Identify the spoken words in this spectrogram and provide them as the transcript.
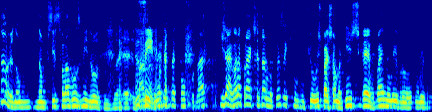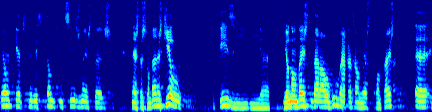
Não, eu não, não preciso falar 12 minutos. É, Sim. é para concordar. E já agora, para acrescentar uma coisa que o, que o Luís Paixão Martins escreve bem no livro, no livro dele, que é a distribuição dos indecisos nestas, nestas sondagens, que ele diz, e, e uh, eu não deixo de dar alguma razão neste contexto, uh,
